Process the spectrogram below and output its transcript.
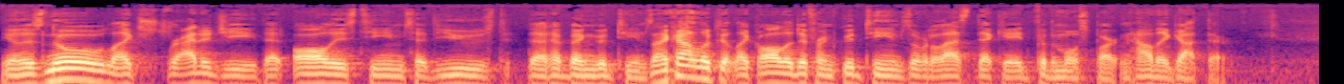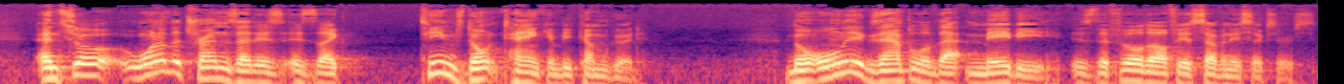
You know, there's no like strategy that all these teams have used that have been good teams. And I kind of looked at like all the different good teams over the last decade for the most part and how they got there. And so one of the trends that is is like teams don't tank and become good. The only example of that maybe is the Philadelphia 76ers.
